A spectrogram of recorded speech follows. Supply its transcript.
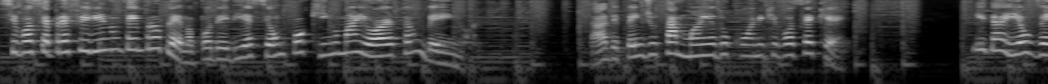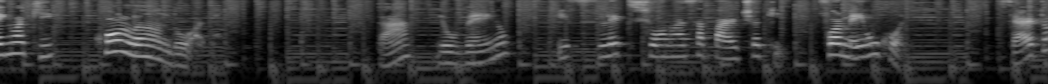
Se você preferir, não tem problema, poderia ser um pouquinho maior também, ó. Tá? Depende do tamanho do cone que você quer. E daí eu venho aqui colando, olha. Tá? Eu venho e flexiono essa parte aqui. Formei um cone, certo?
